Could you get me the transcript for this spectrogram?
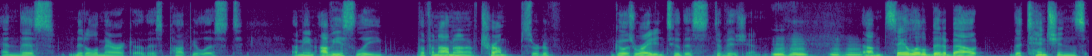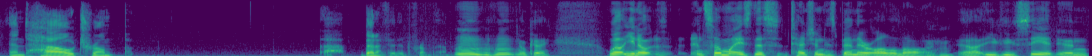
and this middle America, this populist. I mean, obviously, the phenomenon of Trump sort of goes right into this division. Mm-hmm, mm-hmm. Um, say a little bit about the tensions and how Trump uh, benefited from them. Mm-hmm, okay. Well, you know, in some ways, this tension has been there all along. Mm-hmm. Uh, you, you, see it in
